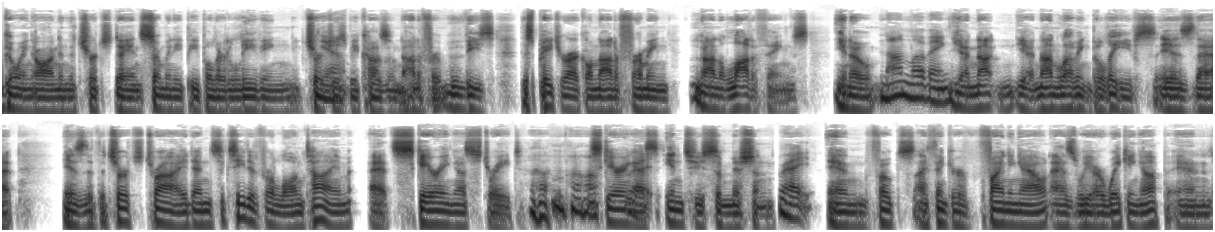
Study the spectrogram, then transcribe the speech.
going on in the church today, and so many people are leaving churches Yeah. because of not affirm these this patriarchal not affirming on a lot of things. You know, non-loving. yeah, not yeah, non-loving beliefs is that is that the church tried and succeeded for a long time at scaring us straight, scaring Right. us into submission. Right. And folks, I think, are finding out as we are waking up and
